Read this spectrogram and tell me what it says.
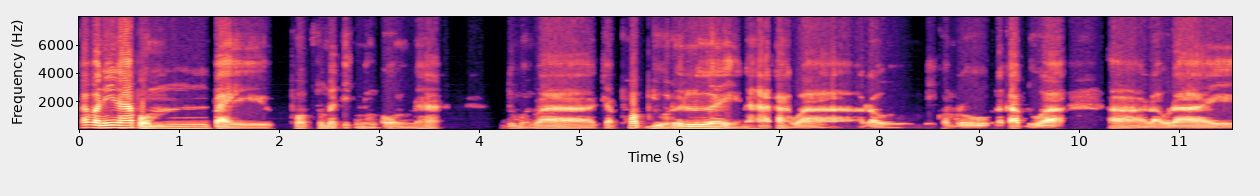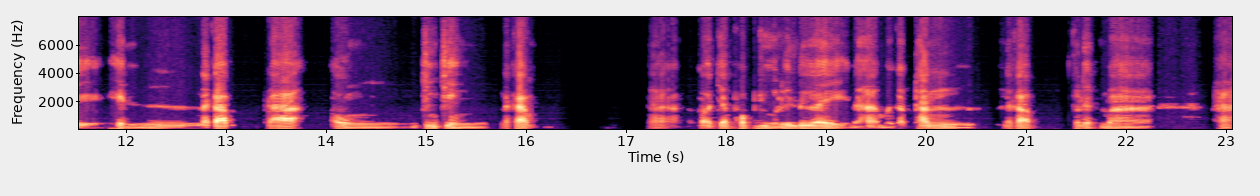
ครับวันนี้นะครับผมไปพบสมเด็จอีกหนึ่งองค์นะฮะ ดูเหมือนว่าจะพบอยู่เรื่อยๆ นะฮะถาหากว่าเรามีความรู้นะครับ หรือว่าอ่าเราได้เห็นนะครับ พระองค์จริง ๆ นะครับนะก็จะพบอยู่เรื่อยๆ นะฮะ เหมือนกับท่านนะครับ เสด็จมาหา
